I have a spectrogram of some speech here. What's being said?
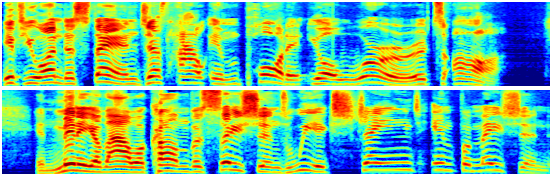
if you understand just how important your words are. In many of our conversations, we exchange information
